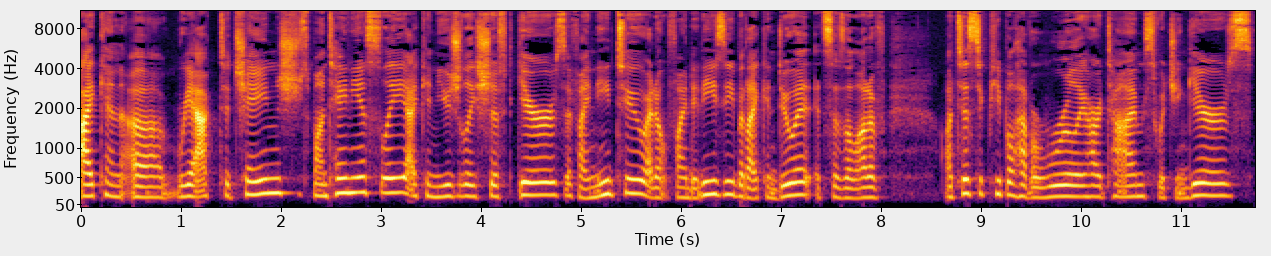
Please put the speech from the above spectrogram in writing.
I can uh, react to change spontaneously. I can usually shift gears if I need to. I don't find it easy, but I can do it. It says a lot of autistic people have a really hard time switching gears.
